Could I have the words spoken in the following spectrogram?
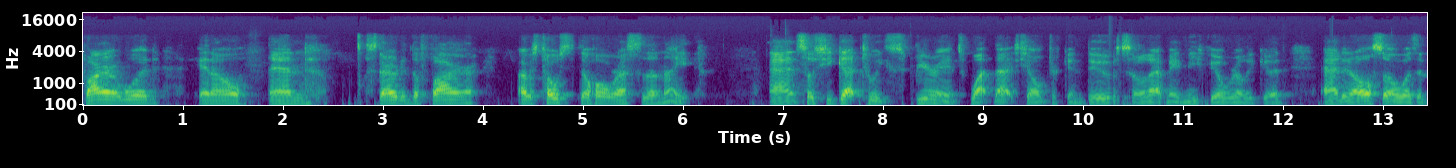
firewood, you know, and started the fire. I was toasted the whole rest of the night. And so she got to experience what that shelter can do. So that made me feel really good. And it also was an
